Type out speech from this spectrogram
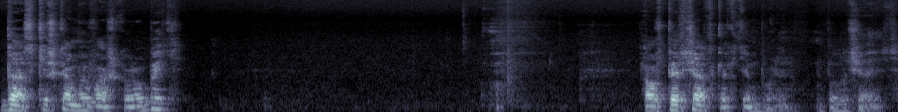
Да, з кишками важко робити. А в перчатках тем более получается.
